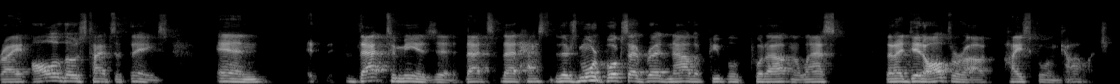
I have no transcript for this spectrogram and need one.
right? All of those types of things, and that to me is it. That's that has. To, there's more books I've read now that people have put out in the last that I did all throughout high school and college.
